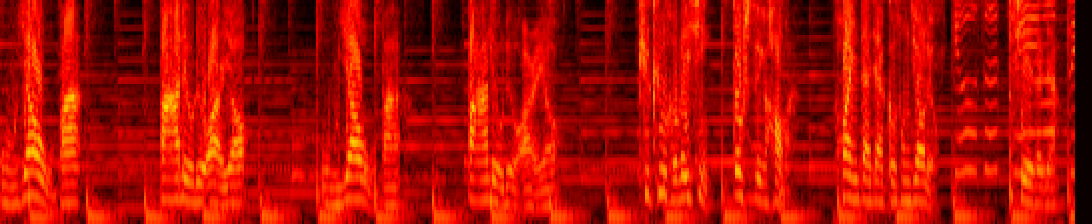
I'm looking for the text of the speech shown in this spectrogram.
五幺五八八六六二幺五幺五八八六六二幺，QQ 和微信都是这个号码，欢迎大家沟通交流，谢谢大家。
